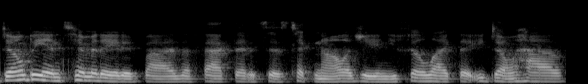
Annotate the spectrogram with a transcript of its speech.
Don't be intimidated by the fact that it says technology and you feel like that you don't have,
